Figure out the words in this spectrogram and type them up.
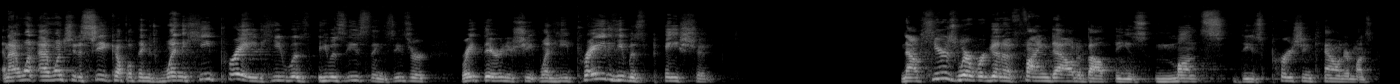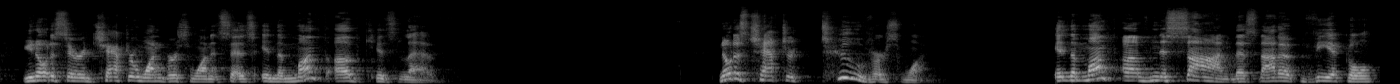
And I want I want you to see a couple things. When he prayed, he was he was these things. These are right there in your sheet. When he prayed, he was patient. Now, here's where we're going to find out about these months, these Persian calendar months. You notice there in chapter 1, verse 1, it says, In the month of Kislev. Notice chapter 2, verse 1. In the month of Nisan, that's not a vehicle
